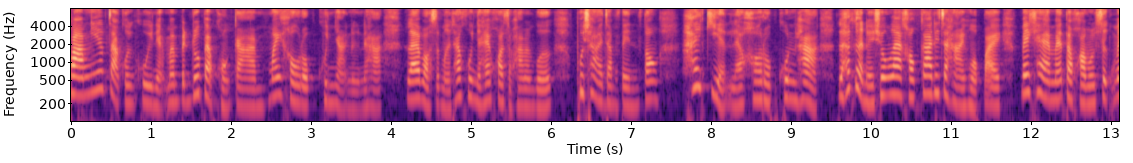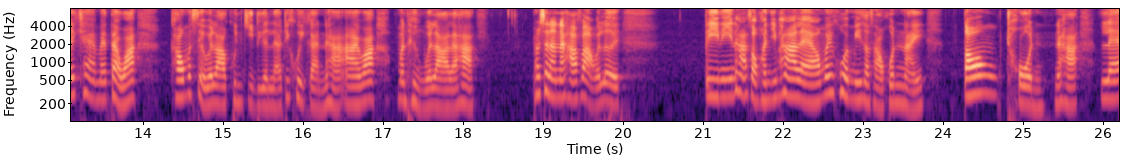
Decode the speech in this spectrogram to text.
ความเงียบจากคนคุยเนี่ยมันเป็นรูปแบบของการไม่เคารพคุณอย่างหนึ่งนะคะ และบอกเสมอถ้าคุณอยากให้ความสัมพันธ์มันเวิร์กผู้ชายจำเป็นต้องให้เกียรติแล้วเคารพคุณค่ะ และถ้าเกิดในช่วงแรกเขากล้าที่จะหายหัวไป ไม่แคร์แม้แต่ความรู้สึกไม่แคร์แม้แต่ว่าเขามาเสียเวลาคุณกี่เดือนแล้วที่คุยกันนะคะ อายว่ามันถึงเวลาแล้วค่ะ เพราะฉะนั้นนะคะฝากไว้เลย ปีนี้นะคะ 2025 แล้วไม่ควรมีสาวๆคนไหนต้องทนนะคะ และ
